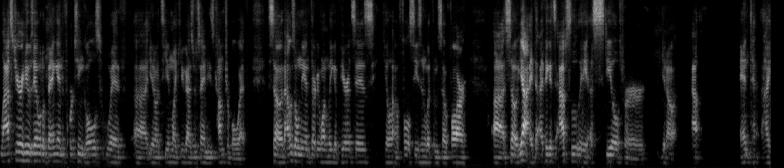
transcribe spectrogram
last year he was able to bang in 14 goals with uh, you know a team like you guys are saying he's comfortable with. So that was only in 31 league appearances. He'll have a full season with them so far. Uh, so yeah, I, th- I, think it's absolutely a steal for you know, and I,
